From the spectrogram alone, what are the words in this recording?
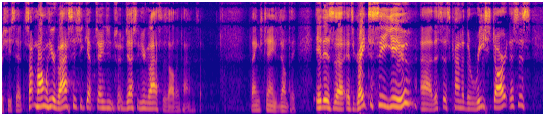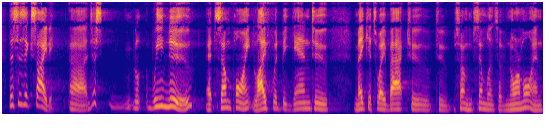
She said, something wrong with your glasses? You kept changing, adjusting your glasses all the time. So things change, don't they? It is, uh, it's great to see you. Uh, this is kind of the restart. This is, this is exciting. Uh, just, we knew at some point life would begin to make its way back to, to some semblance of normal and,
